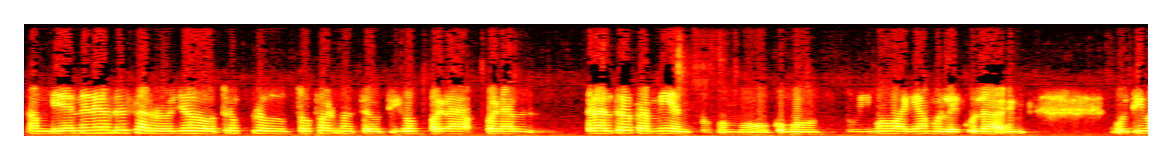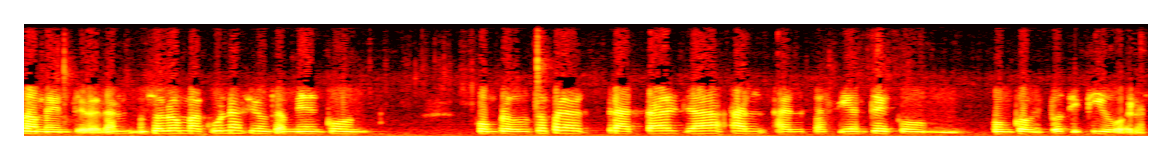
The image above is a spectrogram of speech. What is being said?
también en el desarrollo de otros productos farmacéuticos para para el, para el tratamiento, como como tuvimos varias moléculas en, últimamente, ¿verdad? No solo en vacunas, sino también con con productos para tratar ya al, al paciente con, con COVID positivo, ¿verdad?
